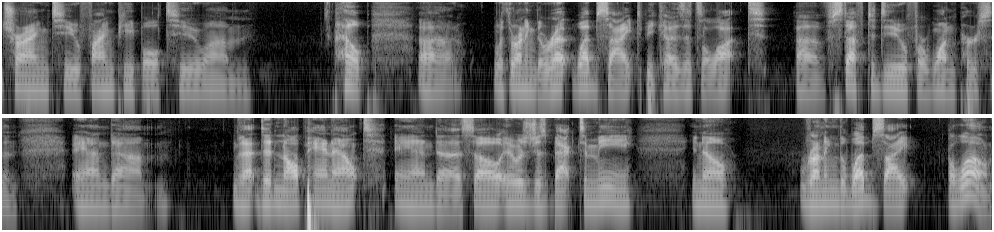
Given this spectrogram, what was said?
trying to find people to um, help. Uh, with running the re- website because it's a lot of stuff to do for one person, and um, that didn't all pan out, and uh, so it was just back to me, you know, running the website alone,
